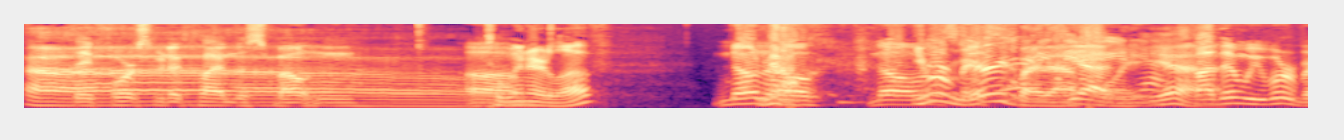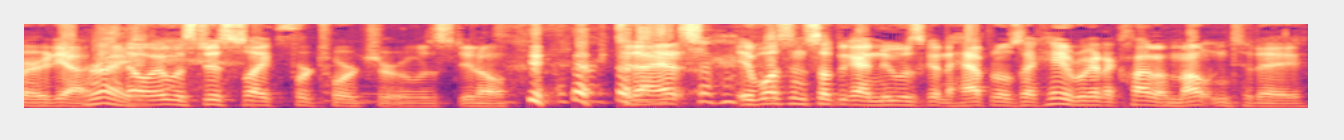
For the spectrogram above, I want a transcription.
they forced me to climb this mountain. Oh. to um, win her love? No, no, no. You were married just- by that yeah, point. yeah. Yeah. By then we were married. Yeah. Right. No, it was just like for torture. It was you know, and I, it wasn't something I knew was going to happen. It was like, hey, we're going to climb a mountain today.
